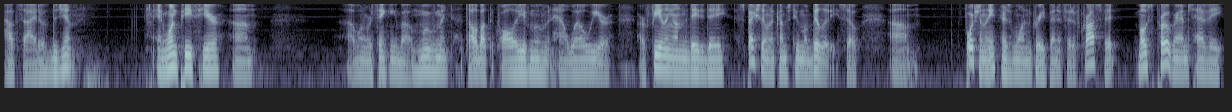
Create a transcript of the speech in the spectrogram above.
outside of the gym. And one piece here, um, uh, when we're thinking about movement, it's all about the quality of movement, how well we are are feeling on the day to day, especially when it comes to mobility. So, um, Fortunately, there's one great benefit of CrossFit. Most programs have a,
